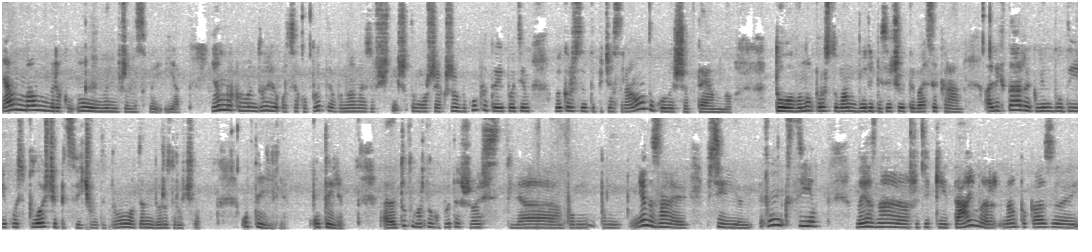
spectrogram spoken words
Я вам рекомендую, ну він вже на своїй є. Я вам рекомендую оце купити, воно найзручніше, тому що якщо ви купите і потім використаєте під час раунду, коли ще темно, то воно просто вам буде підсвічувати весь екран. А ліхтарик він буде якусь площу підсвічувати, тому це не дуже зручно. У тилі. У тилі. Е, Тут можна купити щось для я не знаю всі функції, але я знаю, що тільки таймер нам показує,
